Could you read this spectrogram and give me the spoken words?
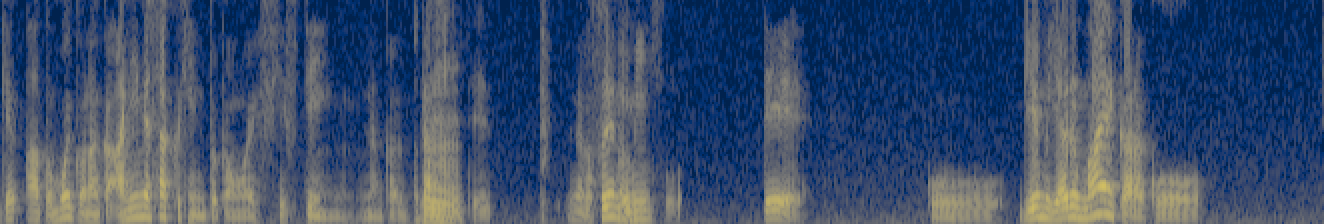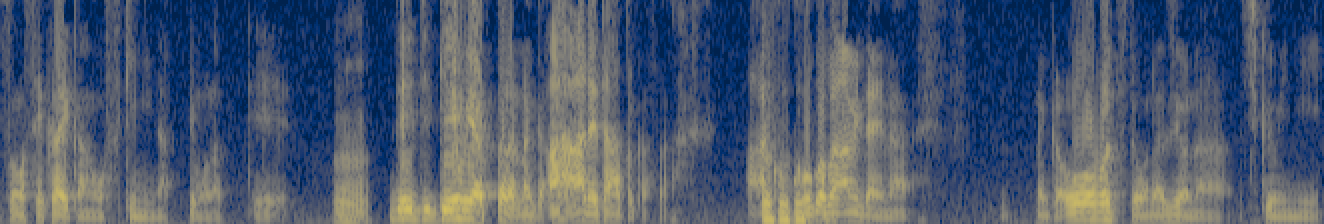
逆あともう一個なんかアニメ作品とかも F15 なんか出してて、なんかそういうの見て、こう、ゲームやる前からこう、その世界観を好きになってもらって、うん。で、じゲームやったらなんか、ああ、あれだとかさ、あこここだみたいな、なんか、オーバーウォッチと同じような仕組みに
